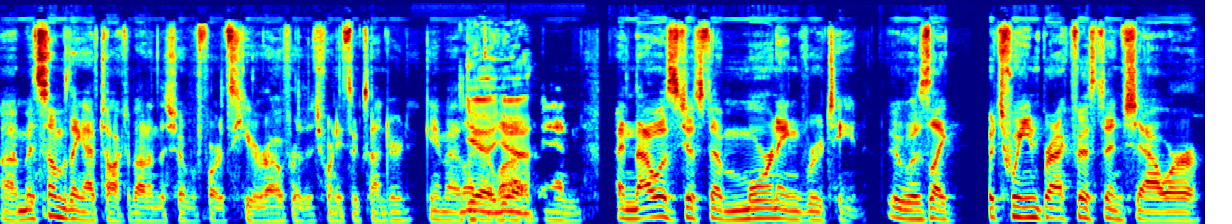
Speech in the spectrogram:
Um, it's something I've talked about on the show before. It's Hero for the 2600 game I like Yeah, a lot. And, and that was just a morning routine. It was like between breakfast and shower,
